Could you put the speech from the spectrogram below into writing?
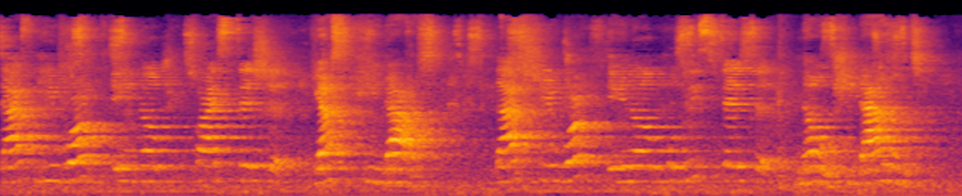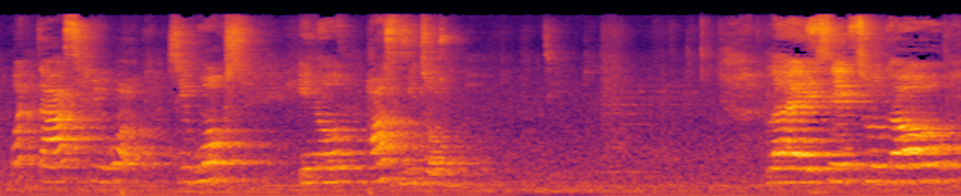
Does he work in a fire station? Yes, he does. Does she work in a police station? No, she doesn't. What does she work? She works in a hospital. Places to go,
